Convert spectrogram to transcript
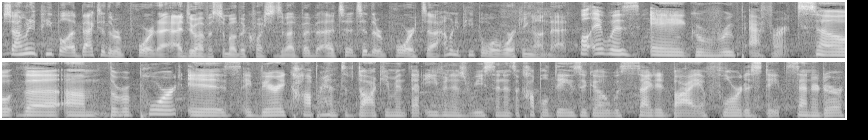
So, how many people? Uh, back to the report. I, I, do have some other questions about, but uh, to, to, the report, uh, how many people were working on that? Well, it was a group effort. So the um, the report is a very comprehensive document that, even as recent as a couple days ago, was cited by a Florida state senator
